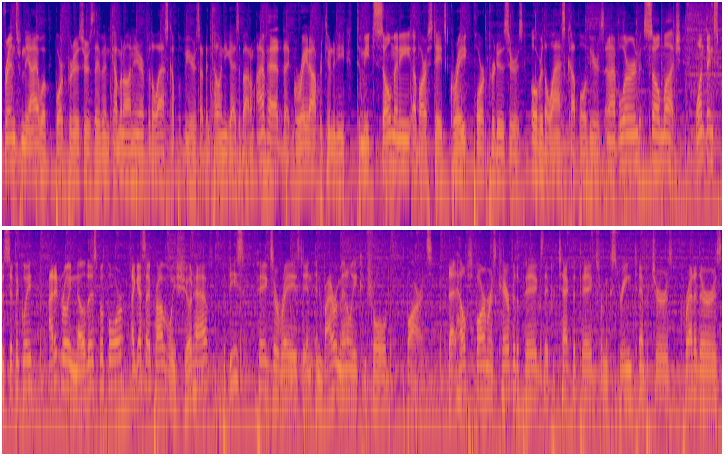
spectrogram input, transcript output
friends from the Iowa pork producers. They've been coming on here for the last couple of years. I've been telling you guys about them. I've had the great opportunity to meet so many of our state's great pork producers over the last couple of years, and I've learned so much. One thing specifically, I didn't really know this before. I guess I probably should have, but these pigs are raised in environmentally controlled barns that helps farmers care for the pigs. They protect the pigs from extreme temperatures, predators,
